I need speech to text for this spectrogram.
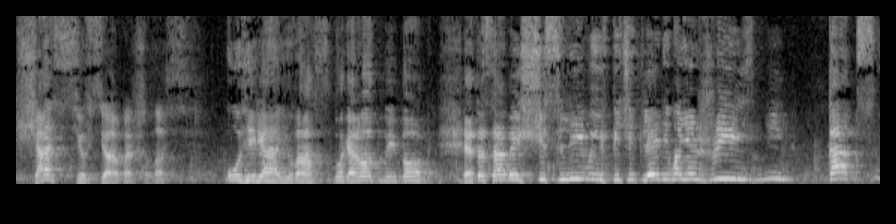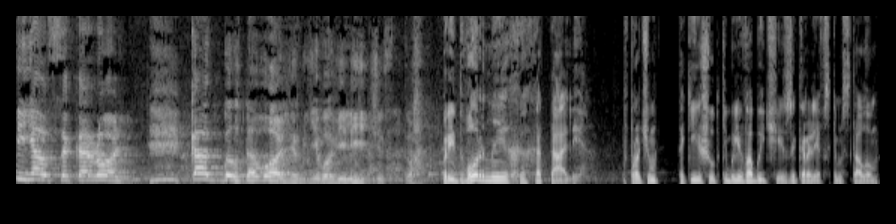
К счастью, все обошлось. Уверяю вас, благородные доны, это самое счастливое впечатление моей жизни. Как смеялся король! Как был доволен его величество! Придворные хохотали. Впрочем, такие шутки были в обычае за королевским столом.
